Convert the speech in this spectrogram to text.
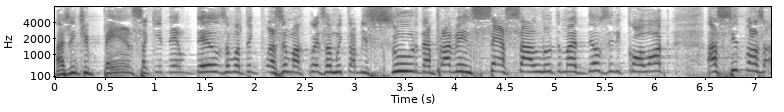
A gente pensa que, meu Deus, eu vou ter que fazer uma coisa muito absurda para vencer essa luta, mas Deus ele coloca a situação,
